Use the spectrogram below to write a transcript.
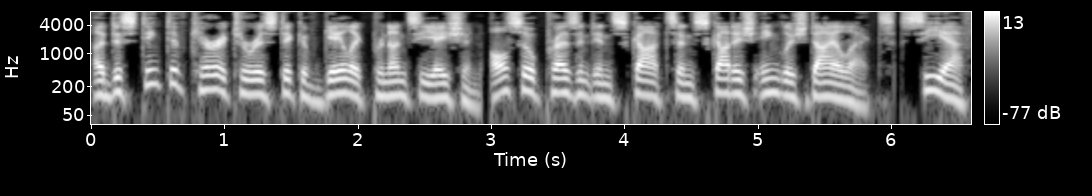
A distinctive characteristic of Gaelic pronunciation also present in Scots and Scottish English dialects cf.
